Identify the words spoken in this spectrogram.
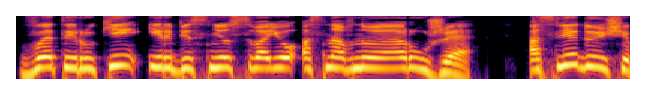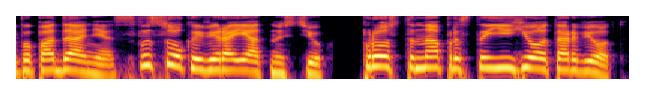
В этой руке Ирби снес свое основное оружие, а следующее попадание с высокой вероятностью просто-напросто ее оторвет.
